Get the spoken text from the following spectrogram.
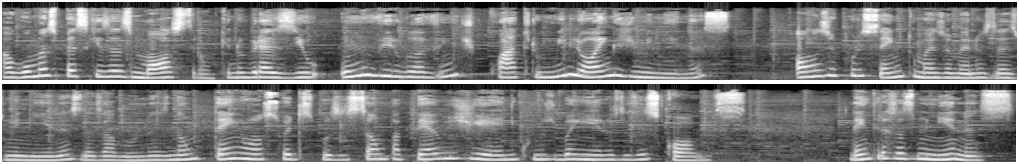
Algumas pesquisas mostram que no Brasil 1,24 milhões de meninas, 11% mais ou menos das meninas, das alunas, não tenham à sua disposição papel higiênico nos banheiros das escolas. Dentre essas meninas,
